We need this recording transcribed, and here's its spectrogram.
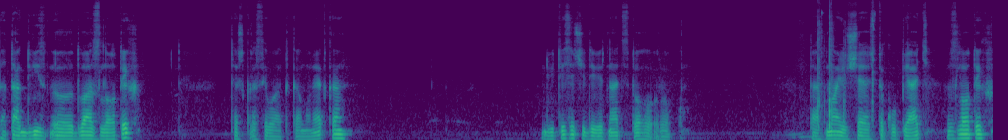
Е, Так, дві, е, два злотих. Теж красива така монетка. 2019 року. Так, маю ще таку 5 злотих.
